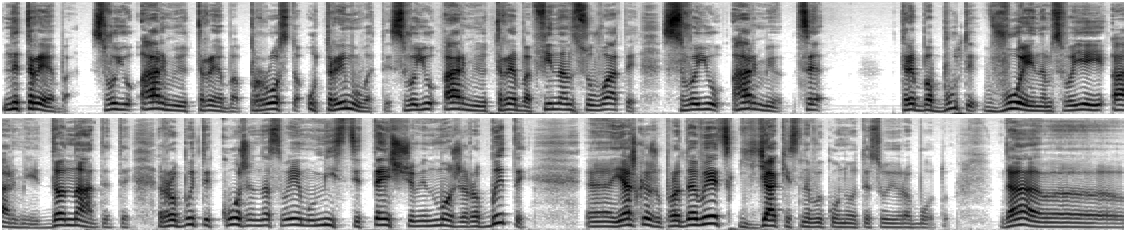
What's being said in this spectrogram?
не треба. Свою армію треба просто утримувати, свою армію треба фінансувати, свою армію це Треба бути воїном своєї армії, донатити, робити кожен на своєму місці те, що він може робити. Е, я ж кажу, продавець якісно виконувати свою роботу. Да, е,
